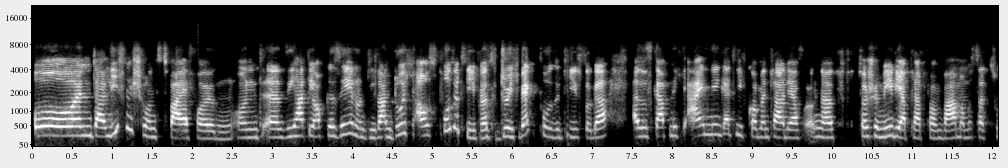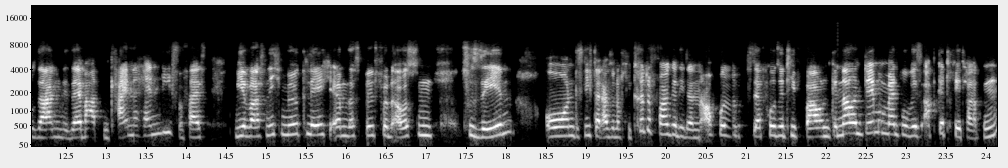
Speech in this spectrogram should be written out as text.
Und da liefen schon zwei Folgen und äh, sie hat die auch gesehen und die waren durchaus positiv, also durchweg positiv sogar. Also es gab nicht einen Negativkommentar, der auf irgendeiner Social-Media-Plattform war. Man muss dazu sagen, wir selber hatten keine Handys, das heißt, mir war es nicht möglich, ähm, das Bild von außen zu sehen. Und es lief dann also noch die dritte Folge, die dann auch wohl sehr positiv war. Und genau in dem Moment, wo wir es abgedreht hatten,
